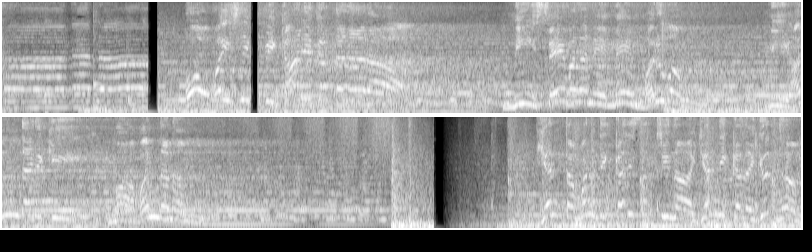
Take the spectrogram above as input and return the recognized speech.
సాగదా. ఓ వైసీపీ కార్యకర్తనారా మీ సేవలనే మే మరువం. మీ అందరికీ మా వందనం. ఎంతమంది కలిసొచ్చిన ఎన్నికల యుద్ధం.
